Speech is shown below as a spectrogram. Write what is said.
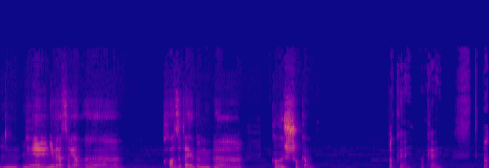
Mm, nie, nie, nie wracam. Ja e, chodzę tak, jakbym e, kogoś szukał. Okej, okay, okej. Okay. No,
